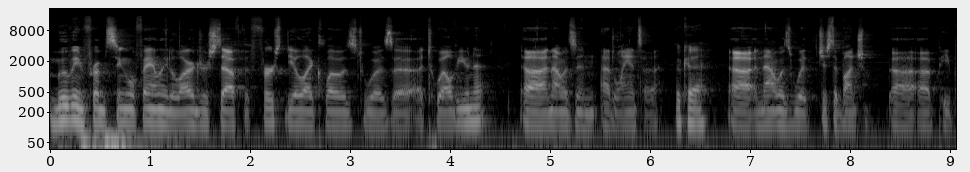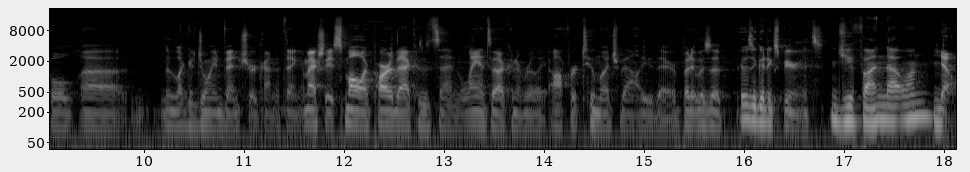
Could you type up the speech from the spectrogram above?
moving from single family to larger stuff, the first deal I closed was a, a 12 unit, uh, and that was in Atlanta. Okay. uh, and that was with just a bunch uh, of people, uh, like a joint venture kind of thing. I'm actually a smaller part of that because it's in Atlanta. I couldn't really offer too much value there, but it was a it was a good experience. Did you find that one? No,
